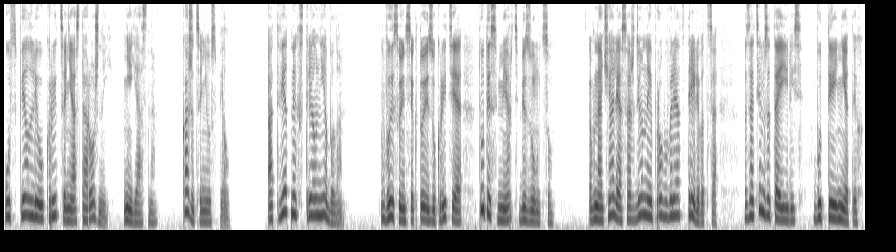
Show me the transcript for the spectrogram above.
Успел ли укрыться неосторожный? Неясно. Кажется, не успел. Ответных стрел не было. Высунься кто из укрытия, тут и смерть безумцу. Вначале осажденные пробовали отстреливаться, затем затаились, будто и нет их,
